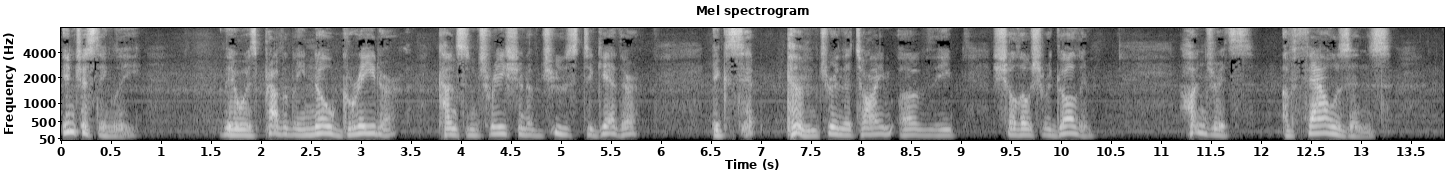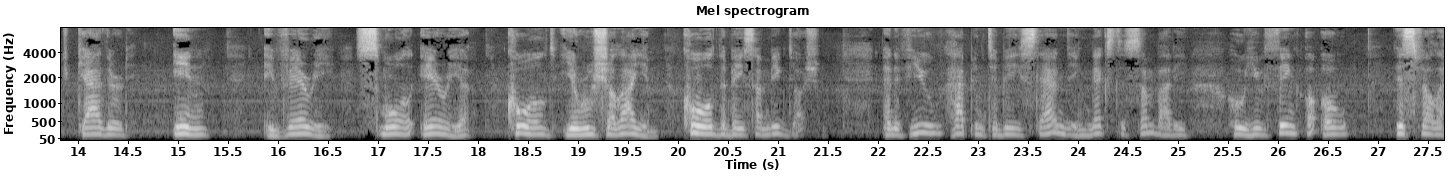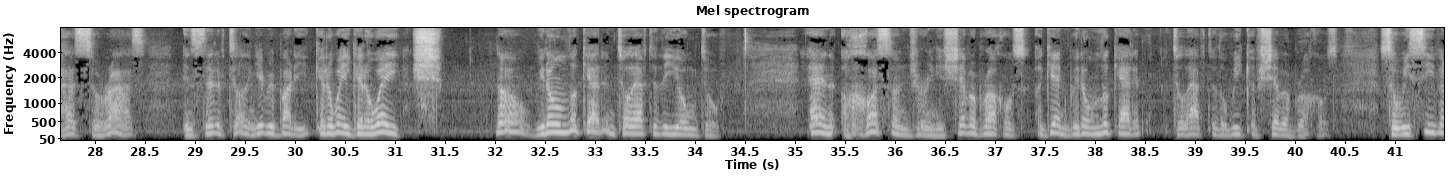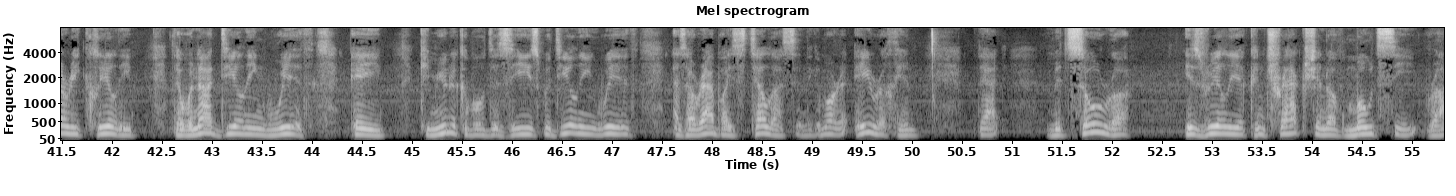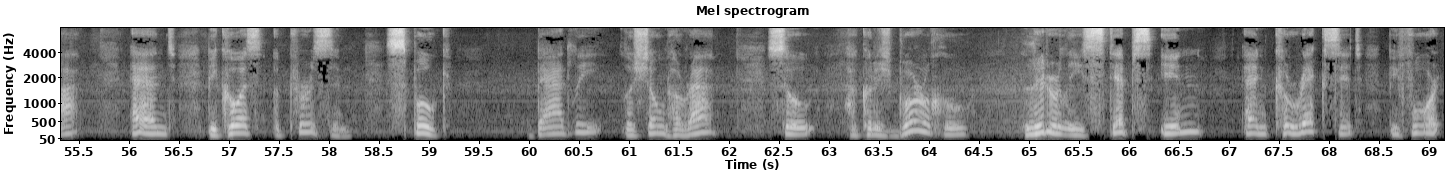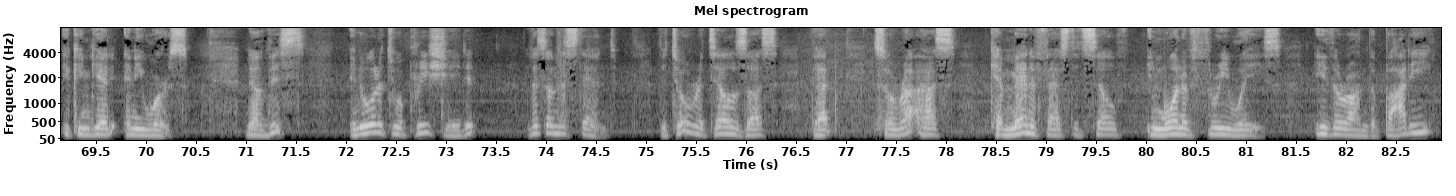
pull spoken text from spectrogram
interestingly, there was probably no greater concentration of Jews together except during the time of the Shalosh Regalim hundreds of thousands gathered in a very small area called Yerushalayim, called the Beis Hamikdash. And if you happen to be standing next to somebody who you think, uh oh, this fella has saras, instead of telling everybody, get away, get away, shh, no, we don't look at it until after the Yom Tov. And a chosan during his Sheva Brachos, again, we don't look at it until after the week of Sheva Brachos. So we see very clearly that we're not dealing with a communicable disease. We're dealing with, as our rabbis tell us in the Gemara Erechim, that Mitzora is really a contraction of Motzi Ra, and because a person spoke badly, Lashon Hara, so HaKadosh Baruch Hu literally steps in and corrects it before it can get any worse. Now, this, in order to appreciate it, let's understand. The Torah tells us that Tzora'as can manifest itself in one of three ways either on the body,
